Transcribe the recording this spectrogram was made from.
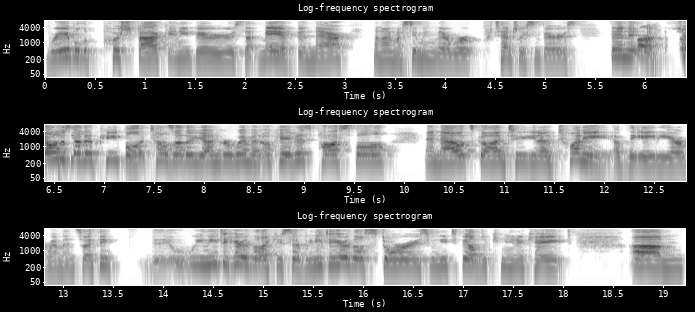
were able to push back any barriers that may have been there, and I'm assuming there were potentially some barriers, then it sure. shows other people, it tells other younger women, okay, it is possible. And now it's gone to, you know, 20 of the 80 are women. So I think we need to hear, like you said, we need to hear those stories. We need to be able to communicate. Um,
